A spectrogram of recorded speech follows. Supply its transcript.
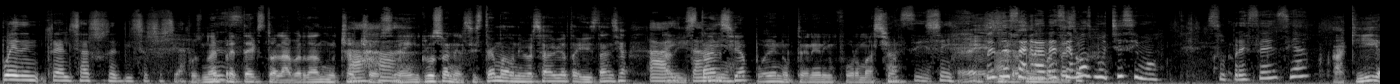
pueden realizar su servicio social. Pues no hay pues, pretexto, la verdad, muchachos. Eh, incluso en el sistema de universidad abierta y distancia, a distancia pueden obtener información. Así Sí. Eh, pues les agradecemos muchísimo su presencia. Aquí,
